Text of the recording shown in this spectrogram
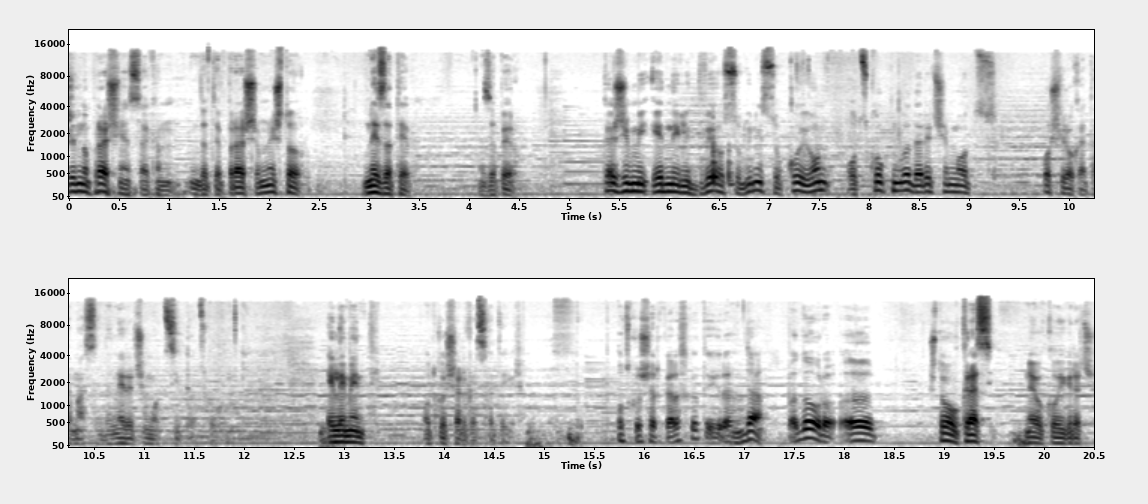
Едно прашање сакам да те прашам нешто не за тебе, за Перо. Кажи ми една или две особини со кои он одскокнува да речеме од пошироката маса, да не речеме од сите одскокнува. Елементи од кошаркарската игра. Од кошаркарската игра? Да, Па добро, е, што го краси него кој играч.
